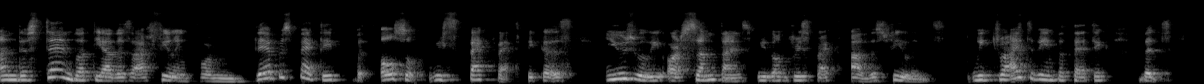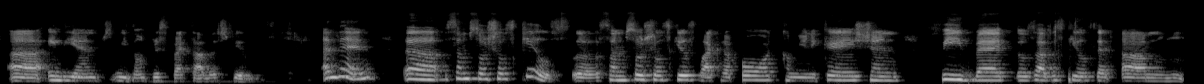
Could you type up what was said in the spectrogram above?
understand what the others are feeling from their perspective, but also respect that because usually or sometimes we don't respect others' feelings. We try to be empathetic, but uh, in the end, we don't respect others' feelings. And then uh, some social skills, uh, some social skills like rapport, communication, feedback, those are the skills that um,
